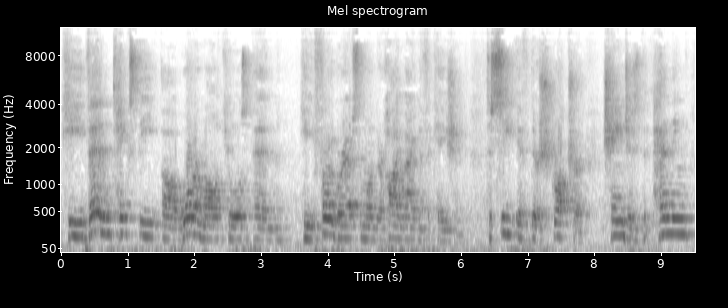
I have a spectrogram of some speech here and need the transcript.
he then takes the uh, water molecules and he photographs them under high magnification to see if their structure changes depending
